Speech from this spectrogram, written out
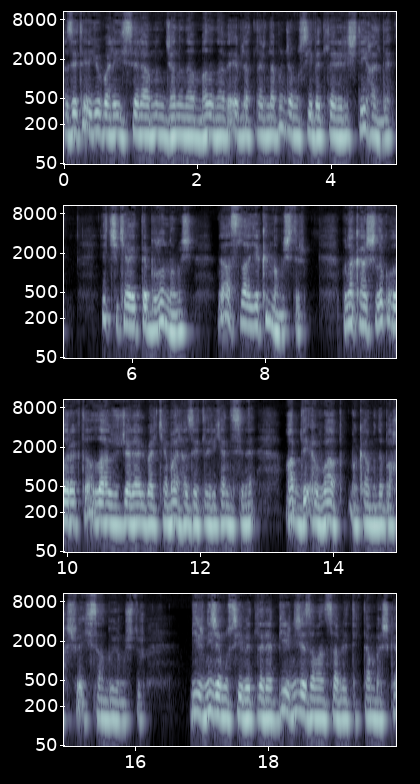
Hz. Eyyub Aleyhisselam'ın canına, malına ve evlatlarına bunca musibetler eriştiği halde hiç şikayette bulunmamış ve asla yakınmamıştır. Buna karşılık olarak da Allah-u Zülcelal vel Kemal Hazretleri kendisine Abdi Evvab makamında bahş ve ihsan buyurmuştur. Bir nice musibetlere bir nice zaman sabrettikten başka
